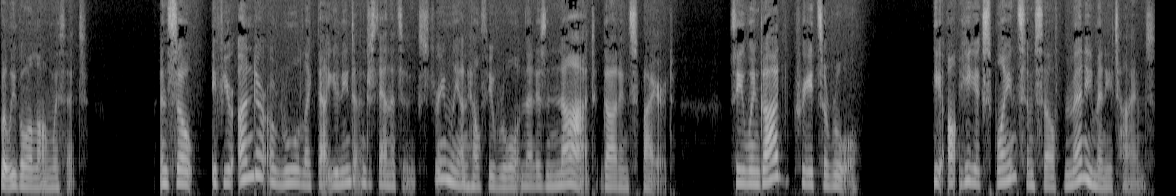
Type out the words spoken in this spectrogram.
but we go along with it. And so if you're under a rule like that, you need to understand that's an extremely unhealthy rule and that is not God inspired. See, when God creates a rule, he, uh, he explains himself many, many times.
